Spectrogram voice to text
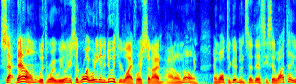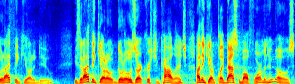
sat down with Roy Wheeler and he said, Roy, what are you going to do with your life? Roy said, I, I don't know. And, and Walter Goodman said this He said, Well, I'll tell you what I think you ought to do. He said, I think you ought to go to Ozark Christian College. I think you ought to play basketball for him, and who knows,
